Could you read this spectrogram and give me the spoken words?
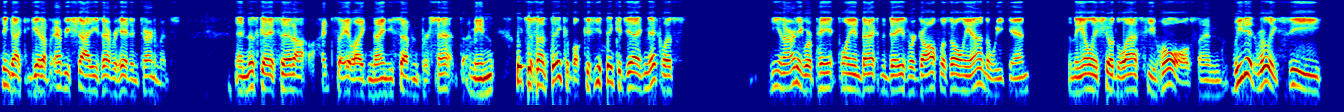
think I could get of every shot he's ever hit in tournaments? And this guy said, uh, I'd say like 97%. I mean, which is unthinkable because you think of Jack Nicklaus, he and Arnie were pay, playing back in the days where golf was only on the weekend, and they only showed the last few holes. And we didn't really see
